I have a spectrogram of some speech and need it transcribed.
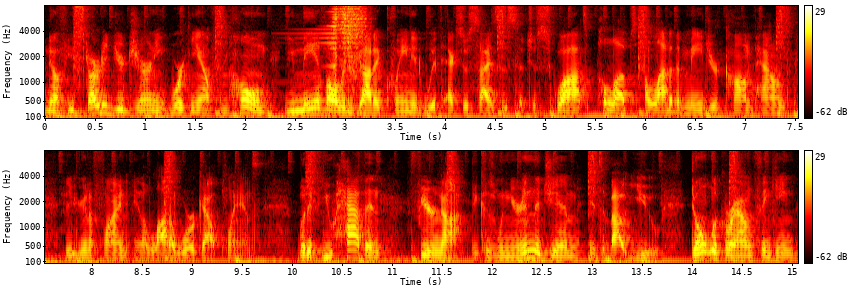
Now, if you started your journey working out from home, you may have already got acquainted with exercises such as squats, pull-ups, a lot of the major compounds that you're gonna find in a lot of workout plans. But if you haven't, fear not, because when you're in the gym, it's about you. Don't look around thinking,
